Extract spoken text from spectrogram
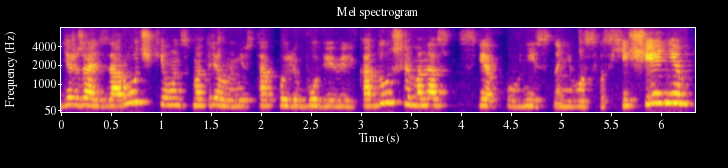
держась за ручки, он смотрел на нее с такой любовью и великодушием, она сверху вниз на него с восхищением.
